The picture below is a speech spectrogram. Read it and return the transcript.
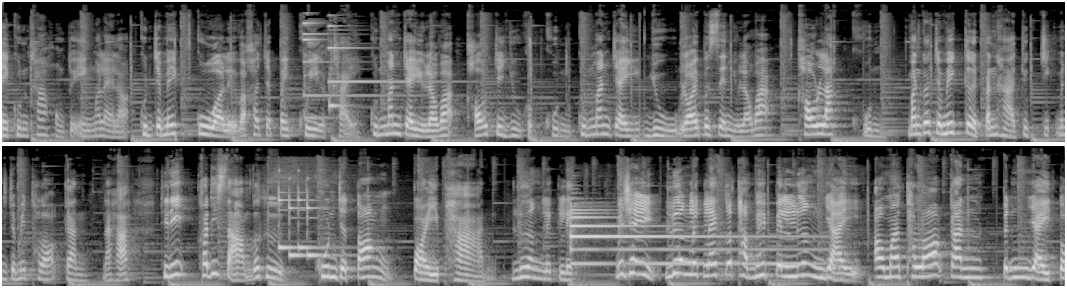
ในคุณค่าของตัวเองเมื่อไหร่แล้วคุณจะไม่กลัวเลยว่าเขาจะไปคุยกับใคร คุณมั่นใจอยู่แล้วว่าเขาจะอยู่กับคุณ คุณมั่นใจอยู่ร้อยเปอร์เซ็นต์อยู่แล้วว่าเขารักคุณมันก็จะไม่เกิดปัญหาจุกจิก มันจะไม่ทะเลาะกันนะคะ ทีนี้ข้อที่ 3 ก็คือ คุณจะต้องปล่อยผ่านเรื่องเล็กๆ ไม่ใช่เรื่องเล็ก ๆ ก็ทำให้เป็นเรื่องใหญ่ เอามาทะเลาะกันเป็นใหญ่โต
